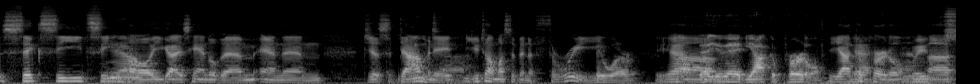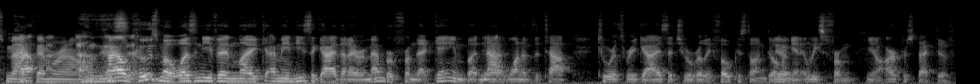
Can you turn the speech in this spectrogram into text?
six seed Seton Yeah. Hall. You guys handle them, and then just dominate. Utah. Utah, must have been a three. They were. Yeah. Um, they, they had Jakob Poeltl. Jakob Yeah. Poeltl. we Uh, smacked Kyle- them I around. was Kyle gonna say- Kuzma wasn't even like I mean he's a guy that I remember from that game, but not Yeah. one of the top two or three guys that you were really focused on going Yeah. in, at least from you know our perspective.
